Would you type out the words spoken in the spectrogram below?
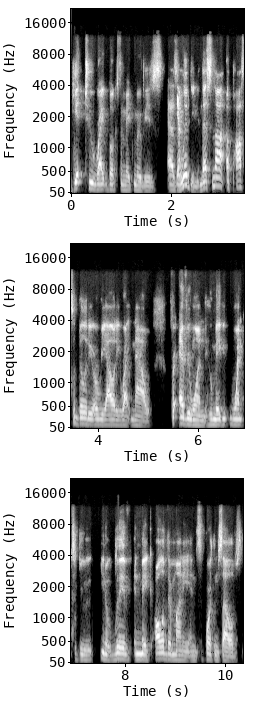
get to write books and make movies as yeah. a living. And that's not a possibility or reality right now for everyone who maybe want to do, you know, live and make all of their money and support themselves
